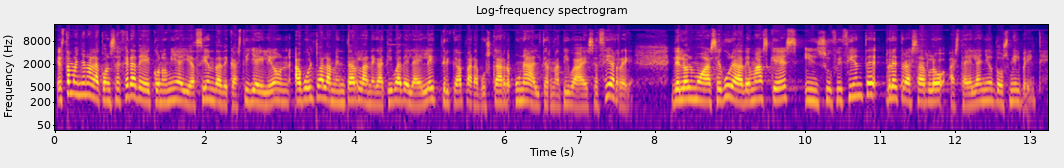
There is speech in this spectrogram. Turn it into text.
Esta mañana la consejera de Economía y Hacienda de Castilla y León ha vuelto a lamentar la negativa de la eléctrica para buscar una alternativa a ese cierre. Del Olmo asegura además que es insuficiente retrasarlo hasta el año 2020.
